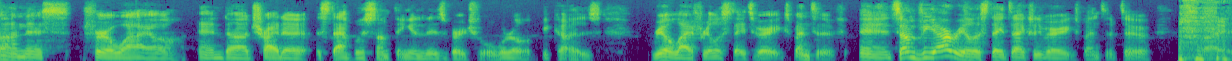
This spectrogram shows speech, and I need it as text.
on this for a while and uh, try to establish something in this virtual world because real life real estate's very expensive, and some VR real estate's actually very expensive too. But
